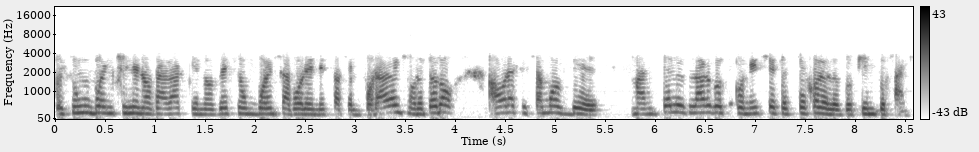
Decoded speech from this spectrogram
pues un buen chile en nogada que nos deje un buen sabor en esta temporada y sobre todo ahora que estamos de manteles largos con este festejo de los 200 años.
